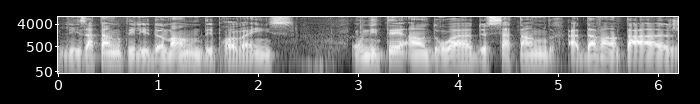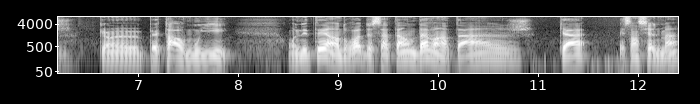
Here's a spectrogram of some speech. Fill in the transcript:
les attentes et les demandes des provinces, on était en droit de s'attendre à davantage qu'un pétard mouillé. On était en droit de s'attendre davantage qu'à, essentiellement,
